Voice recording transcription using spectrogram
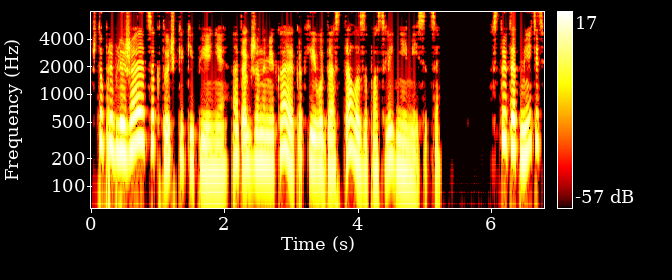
что приближается к точке кипения, а также намекая, как я его достала за последние месяцы. Стоит отметить,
